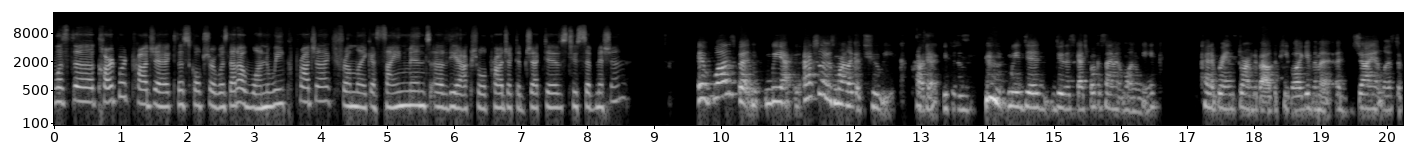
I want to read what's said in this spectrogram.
Was the cardboard project, the sculpture, was that a one week project from like assignment of the actual project objectives to submission? It was, but we actually it was more like a two week project okay. because we did do the sketchbook assignment one week, kind of brainstormed about the people. I gave them a, a giant list of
